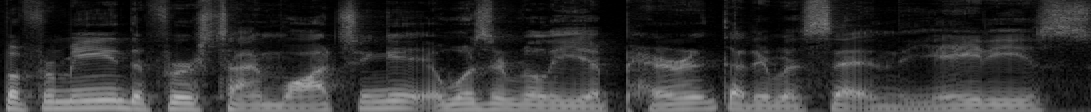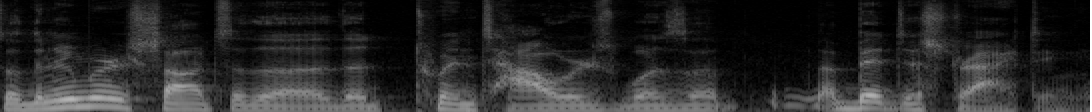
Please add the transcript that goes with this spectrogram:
But for me, the first time watching it, it wasn't really apparent that it was set in the 80s, so the numerous shots of the, the Twin Towers was a, a bit distracting.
